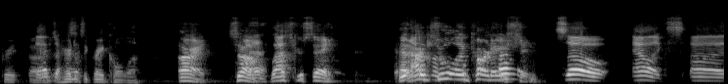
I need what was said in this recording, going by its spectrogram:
Great. Uh, I heard fine. it's a great cola. All right. So, Yeah. Last Crusade. The Yeah, actual incarnation. So, Alex, uh,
